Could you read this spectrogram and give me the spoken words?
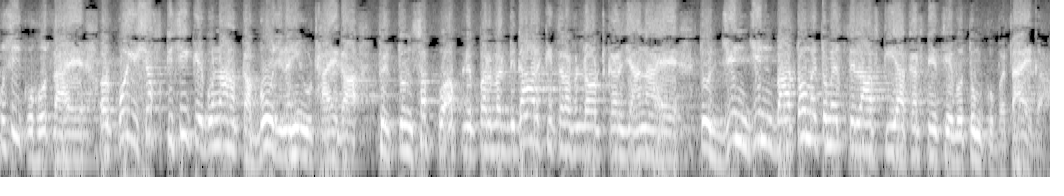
اسی کو ہوتا ہے، اور کوئی شخص کسی کے گناہ کا بوجھ نہیں اٹھائے گا۔ پھر تم سب کو اپنے پروردگار کی طرف لوٹ کر جانا ہے۔ تو جن جن باتوں میں تم اختلاف کیا کرتے تھے، وہ تم کو بتائے گا۔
